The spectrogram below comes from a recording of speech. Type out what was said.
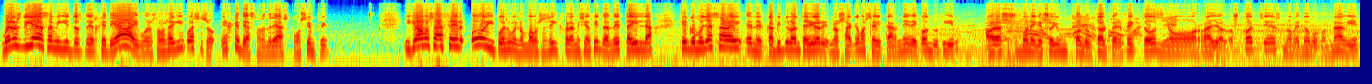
Buenos días amiguitos del GTA y bueno, estamos aquí pues eso, en GTA San Andreas como siempre. ¿Y qué vamos a hacer hoy? Pues bueno, vamos a seguir con la misioncita de esta isla Que como ya sabéis, en el capítulo anterior nos saquemos el carnet de conducir. Ahora se supone que soy un conductor perfecto No rayo los coches, no me topo con nadie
